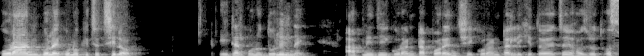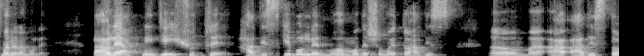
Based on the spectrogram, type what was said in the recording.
কোরআন বলে কোনো কিছু ছিল? এটার কোনো দলিল নাই। আপনি যে কোরআনটা পড়েন সেই কোরআনটা লিখিত হয়েছে হজরত ওসমানের আমলে। তাহলে আপনি যেই সূত্রে হাদিসকে বললেন মোহাম্মদের সময় তো হাদিস হাদিস তো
